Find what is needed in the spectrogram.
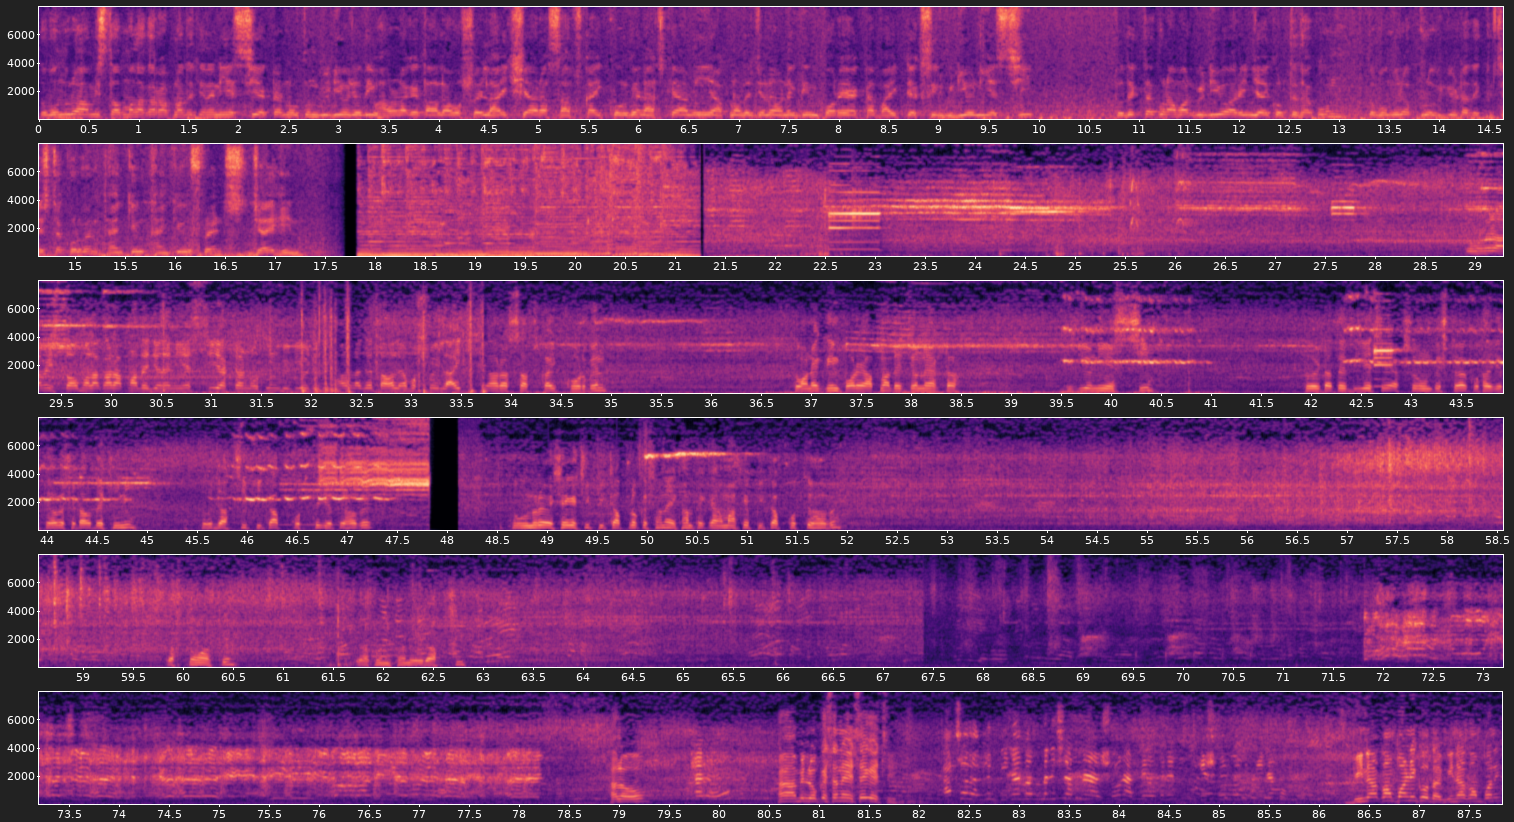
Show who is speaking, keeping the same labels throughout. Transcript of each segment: Speaker 1: তো বন্ধুরা, আমি স্তব মালাকার আপনাদের জন্য নিয়ে এসেছি একটা নতুন ভিডিও যদি ভালো লাগে, তাহলে অবশ্যই লাইক শেয়ার আর সাবস্ক্রাইব করবেন। আজকে আমি আপনাদের জন্য অনেক দিন পরে একটা বাইক ট্যাক্সির ভিডিও নিয়ে এসেছি। তো দেখতে থাকুন আমার ভিডিও আর এনজয় করতে থাকুন। তো বন্ধুরা, পুরো ভিডিওটা দেখতে চেষ্টা করবেন। Thank you thank you friends Jai Hind. আমি স্তব মালাকার আপনাদের জন্য নিয়ে এসেছি একটা নতুন ভিডিও যদি ভালো লাগে তাহলে অবশ্যই লাইক শেয়ার আর সাবস্ক্রাইব করবেন। তো অনেক দিন পরে আপনাদের জন্য একটা ভিডিও নিয়ে এসেছি। তো এটাতে দিয়েছে একশো উনত্রিশ টাকা, কোথায় যেতে হবে সেটাও দেখিনি। তো যাচ্ছি পিক করতে, যেতে হবে। তো বন্ধুরা, এসে গেছি পিক আপ লোকেশনে এখান থেকে আমাকে পিক করতে হবে। কাস্টমারকে। এখন এখানে রাখছি। হ্যালো
Speaker 2: হ্যালো
Speaker 1: হ্যাঁ আমি লোকেশনে এসে গেছি।
Speaker 2: আচ্ছা বিনা কোম্পানির সামনে আসুন। আপনি ওখানে জিজ্ঞেস করবেন বিনা কোম্পানি
Speaker 1: বিনা কোম্পানি কোথায়? বিনা কোম্পানি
